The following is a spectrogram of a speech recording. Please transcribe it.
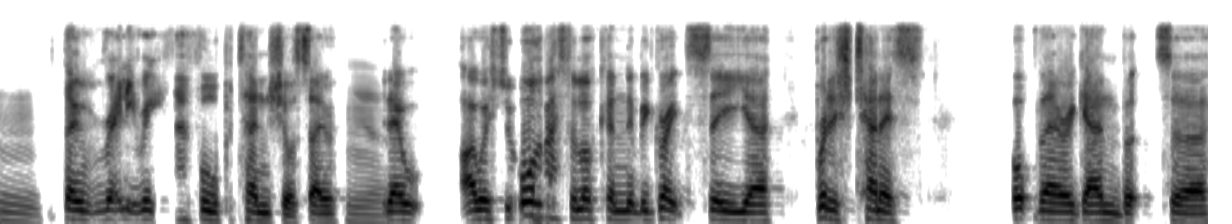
Mm, don't really reach their full potential. So yeah. you know, I wish you all the best of luck, and it'd be great to see uh, British tennis up there again. But uh,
